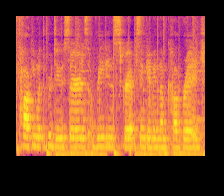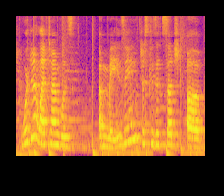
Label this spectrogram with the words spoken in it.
talking with the producers, reading scripts and giving them coverage. Working at Lifetime was amazing just because it's such a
